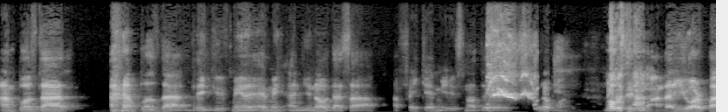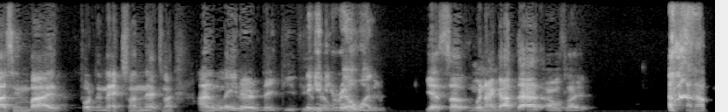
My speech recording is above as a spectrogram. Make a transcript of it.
And plus that, plus that they give me the Emmy, and you know that's a, a fake Emmy. It's not the real one. Oh, Because it's it's the one that you are passing by for the next one, next one, and later they give you They give the you real one. Yes. so when I got that, I was like, and I was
